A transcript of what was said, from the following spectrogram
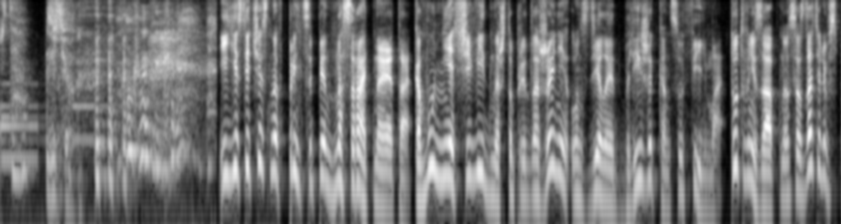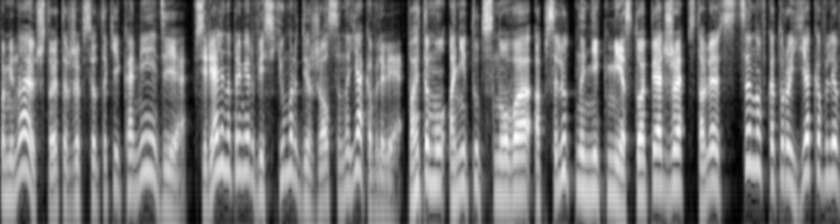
Что? ничего. И если честно, в принципе, насрать на это. Кому не очевидно, что предложение он сделает ближе к концу фильма. Тут внезапно создатели вспоминают, что это же все-таки комедия. В сериале, например, весь юмор держался на Яковлеве. Поэтому они тут снова абсолютно не к месту, опять же, вставляют сцену, в которой Яковлев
